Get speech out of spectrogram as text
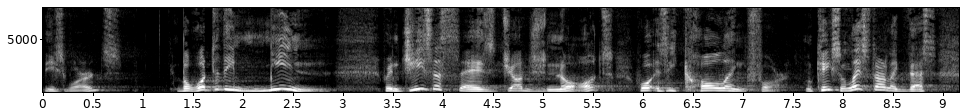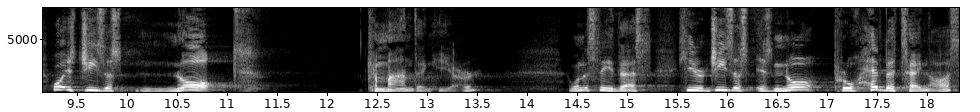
these words. But what do they mean? When Jesus says, Judge not, what is he calling for? Okay, so let's start like this. What is Jesus not commanding here? I want to say this. Here, Jesus is not prohibiting us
